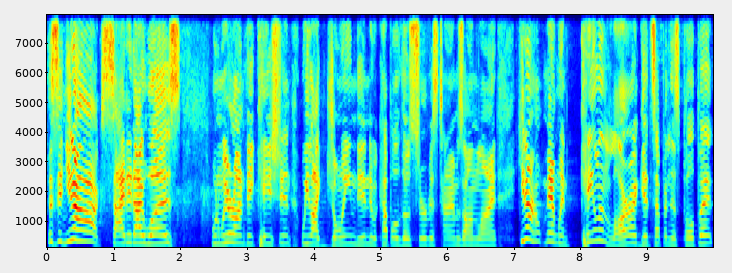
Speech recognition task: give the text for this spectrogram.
Listen, you know how excited I was when we were on vacation, we like joined into a couple of those service times online. You know, man, when Kaylin Lara gets up in this pulpit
